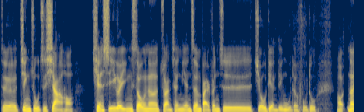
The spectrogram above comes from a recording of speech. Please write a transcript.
的进驻之下哈。前十一个营收呢，转成年增百分之九点零五的幅度，好，那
